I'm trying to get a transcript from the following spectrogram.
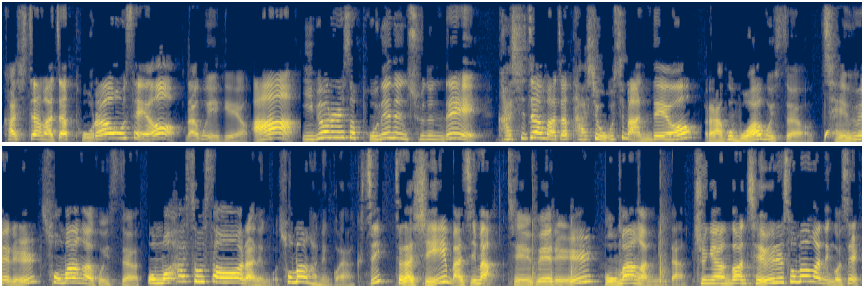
가시자마자 돌아오세요. 라고 얘기해요. 아, 이별을 해서 보내는 주는데 가시자마자 다시 오시면 안 돼요. 라고 뭐 하고 있어요? 재회를 소망하고 있어요. 뭐뭐 하소서라는 거 소망하는 거야. 그치? 자, 다시 마지막 재회를 소망합니다. 중요한 건 재회를 소망하는 것을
